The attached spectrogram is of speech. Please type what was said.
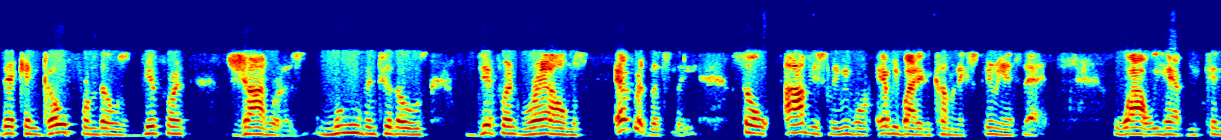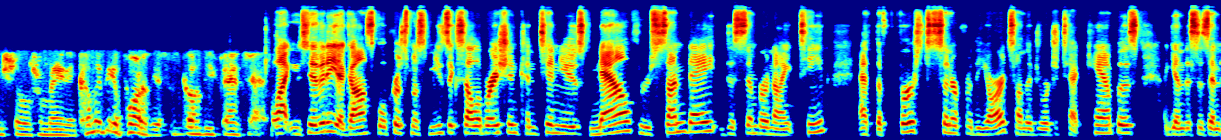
that can go from those different genres, move into those different realms effortlessly. So obviously we want everybody to come and experience that while we have these 10 shows remaining. Come and be a part of this. It's going to be fantastic. Black Nativity, a gospel Christmas music celebration, continues now through Sunday, December 19th at the Ferst Center for the Arts on the Georgia Tech campus. Again, this is an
